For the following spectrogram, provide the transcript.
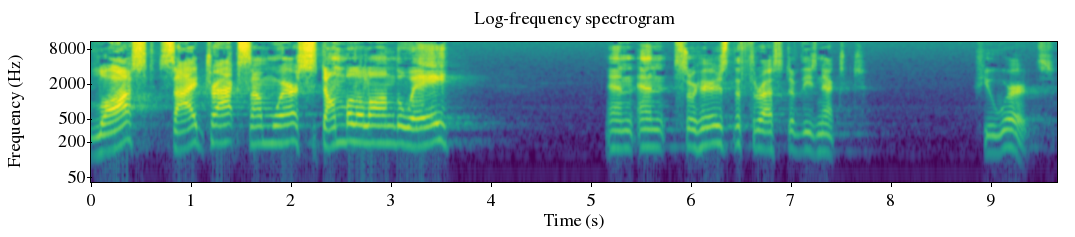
lost, sidetracked somewhere, stumble along the way. And, and so here's the thrust of these next few words.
